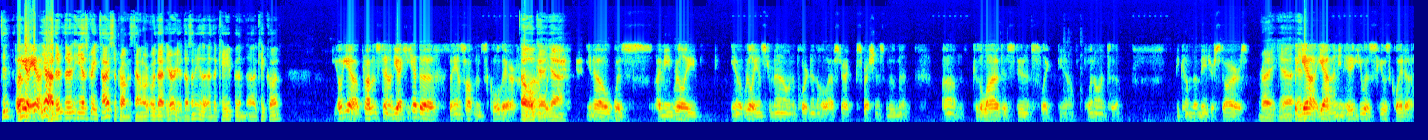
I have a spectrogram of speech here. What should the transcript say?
Didn't? Oh, uh, yeah, yeah. yeah. There, there, he has great ties to Provincetown or, or that area, doesn't he? The, the Cape and uh, Cape Cod. Oh yeah, Provincetown. Yeah, he had the the Hans Hofmann School there. Oh, um, okay, which, yeah, You know, was I mean, really, you know, really instrumental and important in the whole abstract expressionist movement. Because a lot of his students, like you know, went on to become the major stars. right, yeah. But And- yeah, yeah. I mean, he, he was he was quite a.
